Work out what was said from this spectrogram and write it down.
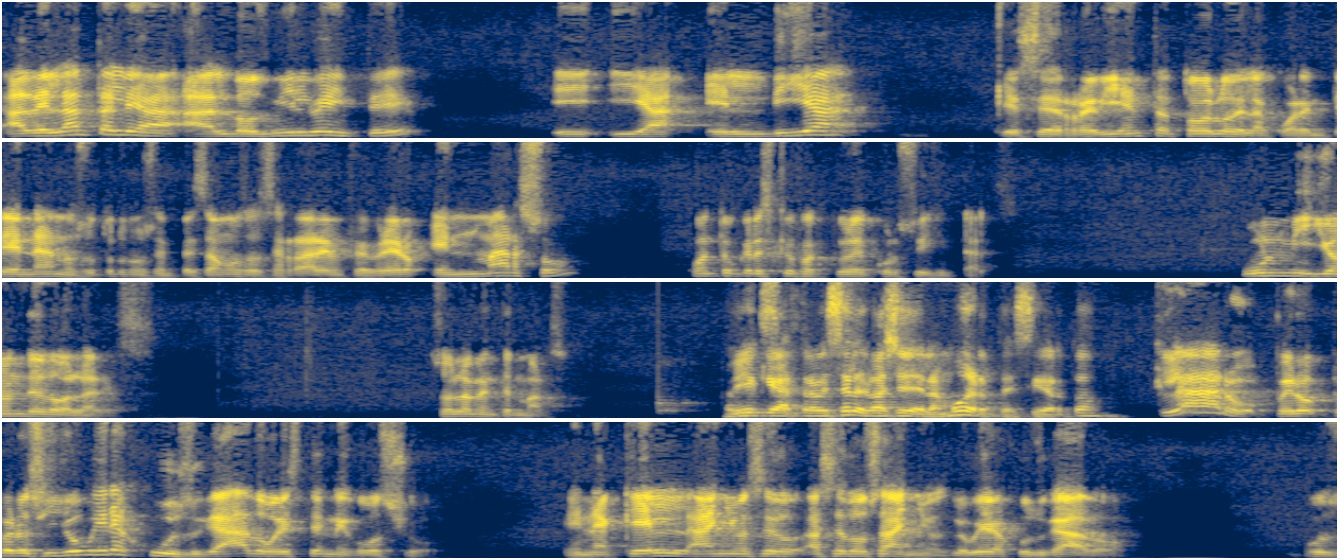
Adelántale al 2020 y, y a el día que se revienta todo lo de la cuarentena, nosotros nos empezamos a cerrar en febrero. En marzo, ¿cuánto crees que factura el curso digital? Un millón de dólares. Solamente en marzo. Había que atravesar el Valle de la Muerte, ¿cierto? Claro, pero, pero si yo hubiera juzgado este negocio en aquel año, hace, hace dos años, lo hubiera juzgado, pues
